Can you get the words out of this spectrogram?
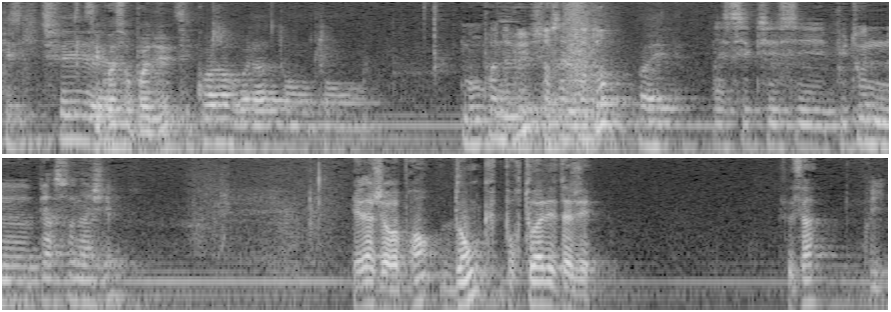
Qu'est-ce qui te fait. C'est quoi son point de vue? C'est quoi, voilà, ton. ton... Mon point de vue sur cette photo, Ouais. c'est que c'est plutôt une personne âgée. Et là, je reprends. Donc, pour toi, elle est âgée. C'est ça? Oui.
